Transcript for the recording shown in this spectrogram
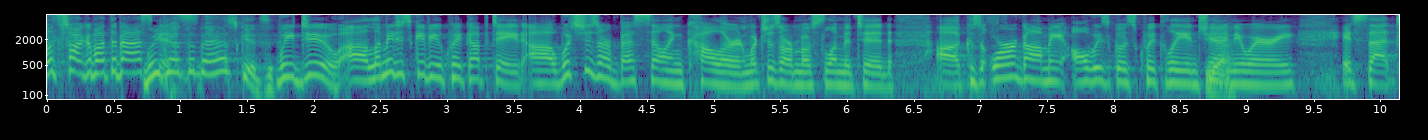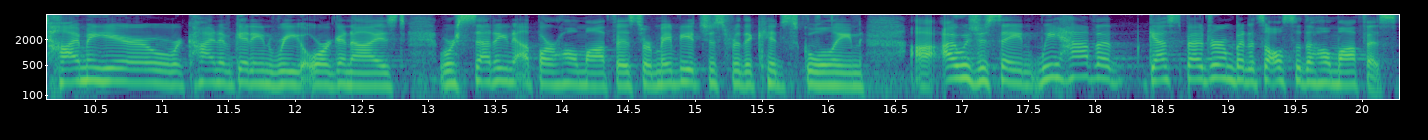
Let's talk about the baskets. We got the baskets. We do. Uh, let me just give you a quick update. Uh, which is our best-selling color and which is our most limited? Because origami always goes quickly in Yeah. January. It's that time of year where we're kind of getting reorganized. We're setting up our home office, or maybe it's just for the kids' schooling. Uh, I was just saying, we have a guest bedroom, but it's also the home office.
